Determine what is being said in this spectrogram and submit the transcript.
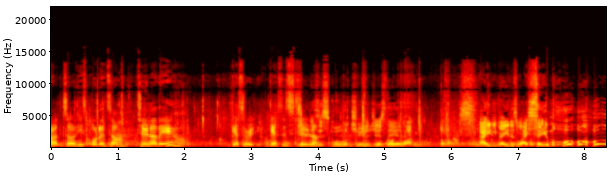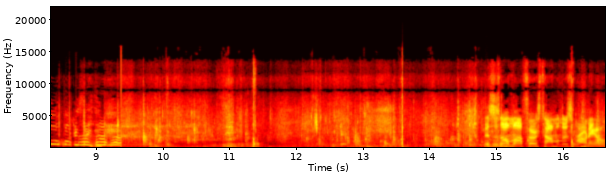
Alright, so he spotted some tuna there. Guess we guess it's Yeah, tuna. there's a school of tuna just there, like 80 metres away. See them? I can see them. This is not my first time on this rodeo.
